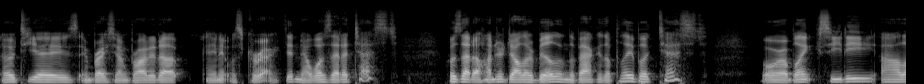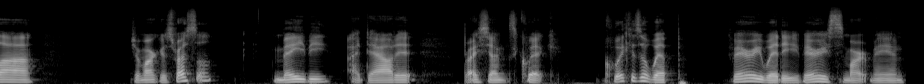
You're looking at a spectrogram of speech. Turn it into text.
OTAs, and Bryce Young brought it up and it was corrected. Now, was that a test? Was that a $100 bill in the back of the playbook test? Or a blank CD a la Jamarcus Russell? Maybe. I doubt it. Bryce Young's quick. Quick as a whip. Very witty. Very smart man.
